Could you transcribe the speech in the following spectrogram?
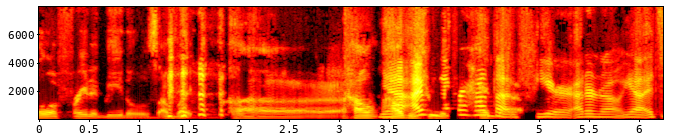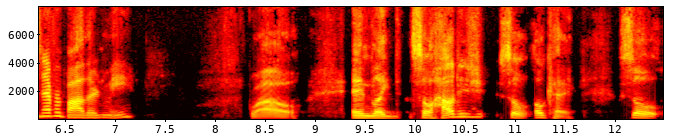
so afraid of needles. I'm like, uh how how yeah. did I've never had withstand that fear. I don't know. Yeah, it's never bothered me. Wow. And like, so how did you? So, okay. So,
